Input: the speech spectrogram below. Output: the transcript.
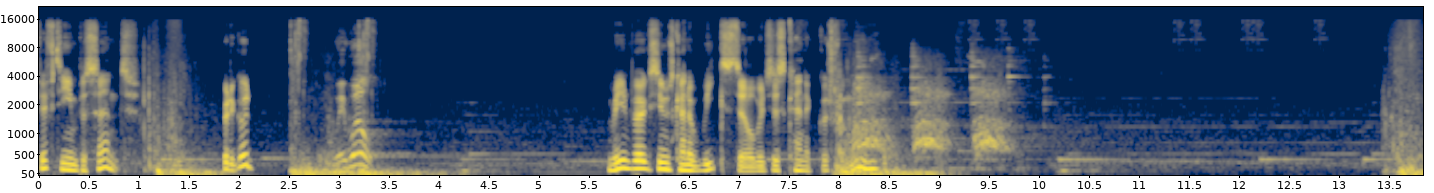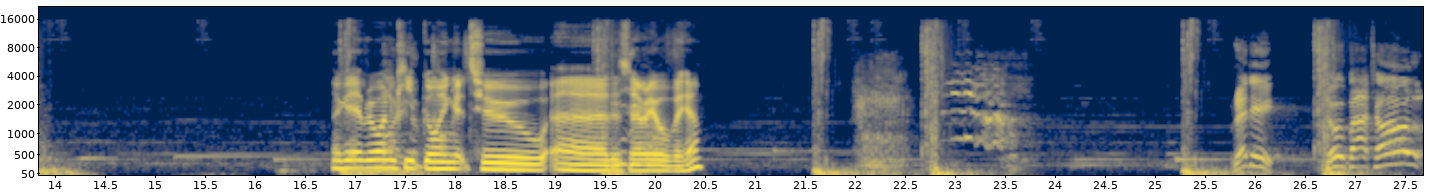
15%. Pretty good. We will. Reenberg seems kind of weak still, which is kind of good for me. Okay, everyone keep going to uh, this area over here. Ready to battle?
